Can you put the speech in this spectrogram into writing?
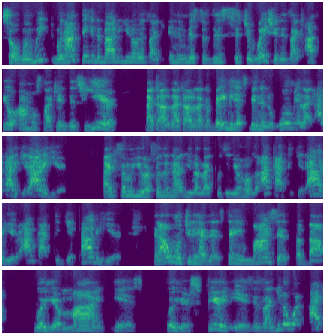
So when we when I'm thinking about it, you know, it's like in the midst of this situation, it's like I feel almost like in this year, like I like I like a baby that's been in the womb, and like I got to get out of here. Like some of you are feeling out, you know, like within your homes, I got to get out of here. I got to get out of here. And I want you to have that same mindset about where your mind is, where your spirit is. It's like, you know what? I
